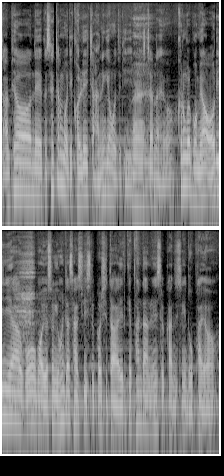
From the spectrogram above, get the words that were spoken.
남편의 그 세탁물이 걸려 있지 않은 경우들이 네. 있잖아요. 그런 걸 보면 어린이하고 뭐 여성이 혼자 살 수 있을 것이다 이렇게 판단을 했을 가능성이 높아요.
